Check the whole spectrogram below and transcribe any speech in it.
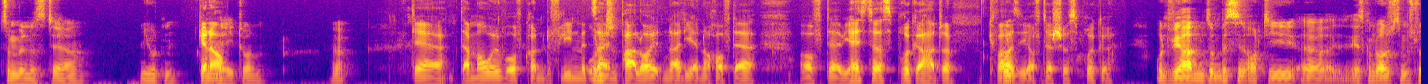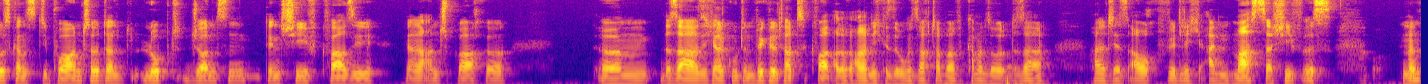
Zumindest der Newton. genau, Newton. der, der Maulwurf konnte fliehen mit Und- seinen paar Leuten da, die er noch auf der, auf der, wie heißt das, Brücke hatte. Quasi auf der Schiffsbrücke. Und wir haben so ein bisschen auch die, äh, jetzt kommt auch zum Schluss ganz die Pointe, da lobt Johnson den Chief quasi in einer Ansprache, ähm, dass er sich halt gut entwickelt hat, quasi, also hat er nicht so gesagt, aber kann man so, dass er halt jetzt auch wirklich ein Master Chief ist, ne?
